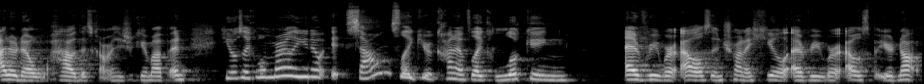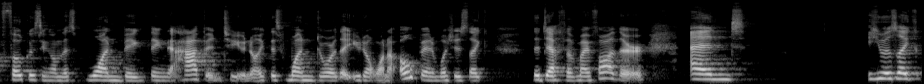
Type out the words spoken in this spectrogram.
I don't know how this conversation came up. And he was like, Well, Marley, you know, it sounds like you're kind of like looking everywhere else and trying to heal everywhere else, but you're not focusing on this one big thing that happened to you, you know, like this one door that you don't want to open, which is like the death of my father. And he was like,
